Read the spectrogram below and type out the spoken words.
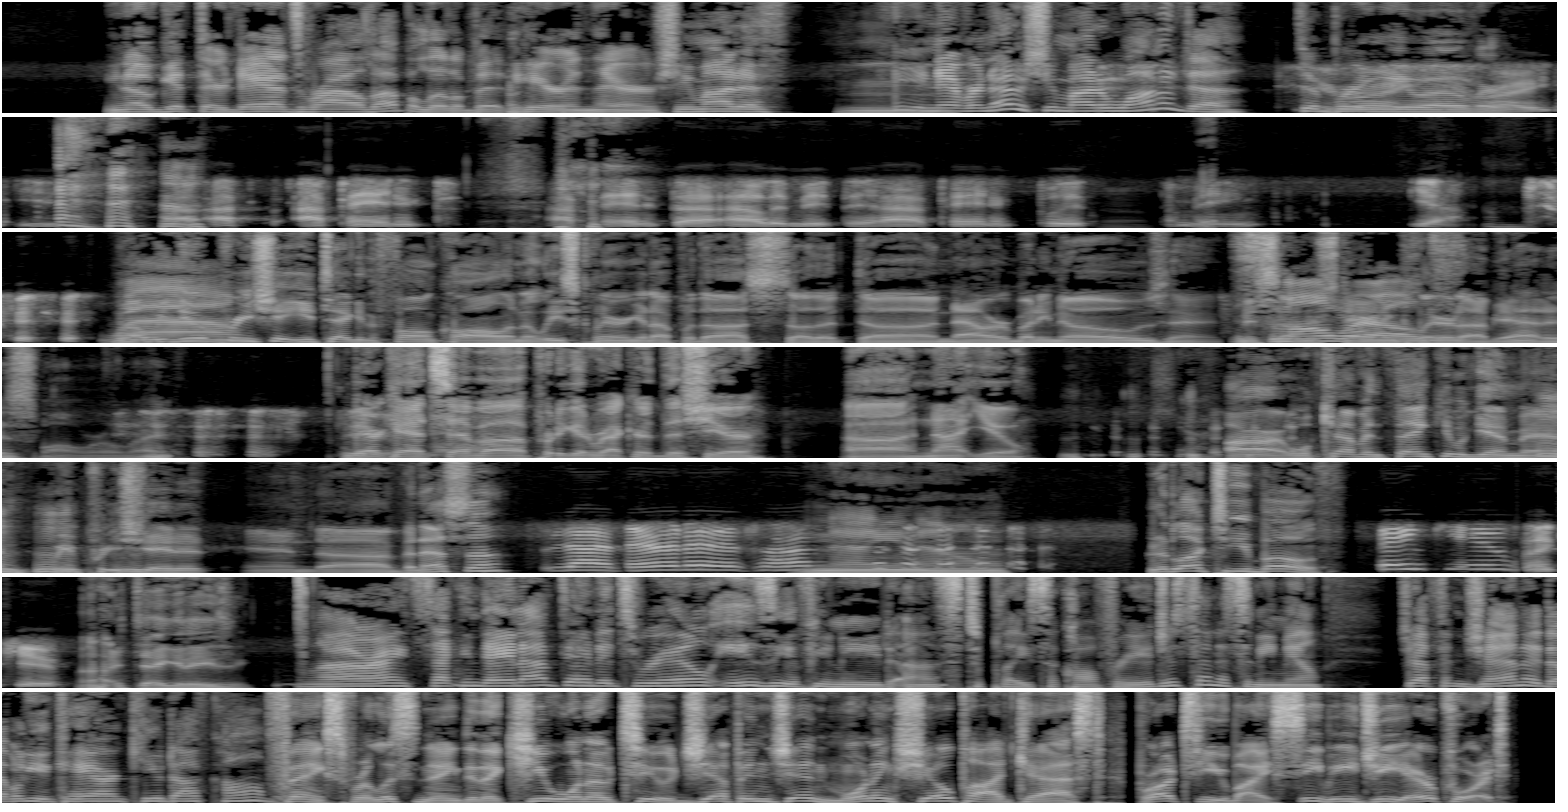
you know, get their dads riled up a little bit here and there. She might have. You never know. She might have wanted to to You're bring right, you over. Right. Yeah. I, I I panicked. I panicked. I, I'll admit that I panicked, but I mean, yeah. Well, we do appreciate you taking the phone call and at least clearing it up with us so that uh, now everybody knows and Small misunderstanding cleared up. Yeah, it is a small world, right? Bearcats have a pretty good record this year. Uh, not you. All right. Well, Kevin, thank you again, man. We appreciate it. And uh, Vanessa, Yeah, there it is, huh? Now you know. good luck to you both. Thank you. Thank you. All right, take it easy. All right, second date update. It's real easy if you need us to place a call for you. Just send us an email. Jeff and Jen at WKRQ.com. Thanks for listening to the Q102 Jeff and Jen Morning Show podcast, brought to you by CVG Airport.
